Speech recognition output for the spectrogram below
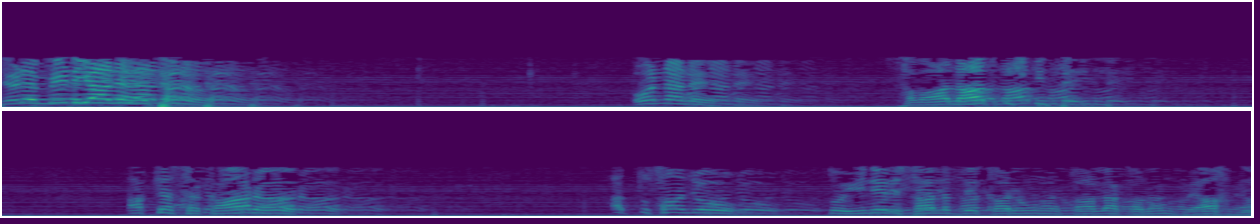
جڑے میڈیا والے سن انہوں نے سوالات کیتے۔ آخیا سرکار تسان جو تو انہیں رسالت دے قانون کالا قانون پہ آخ دے۔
